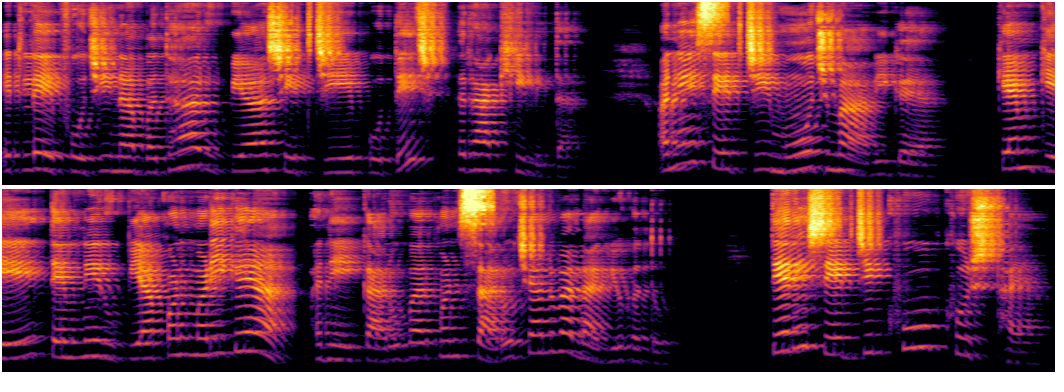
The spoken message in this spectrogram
એટલે ફોજીના બધા રૂપિયા શેઠજીએ પોતે જ રાખી લીધા. અને શેઠજી મોજમાં આવી ગયા. કેમ કે તેમને રૂપિયા પણ મળી ગયા અને કારોબાર પણ સારો ચાલવા લાગ્યો હતો. ત્યારે શેઠજી ખૂબ ખુશ થયા.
